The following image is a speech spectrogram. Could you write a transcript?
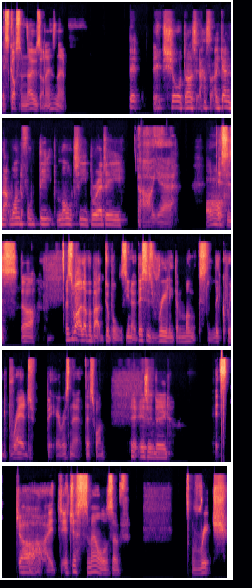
It's got some nose on it, hasn't it? It it sure does. It has again that wonderful deep malty bready. Oh, yeah. Oh, This is uh this is what I love about doubles. You know, this is really the monk's liquid bread beer, isn't it? This one. it is indeed. It's oh, it, it just smells of rich,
